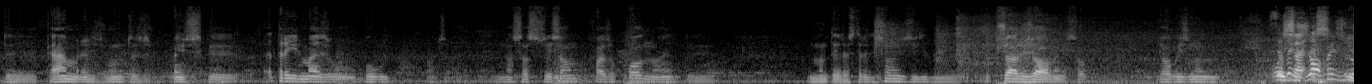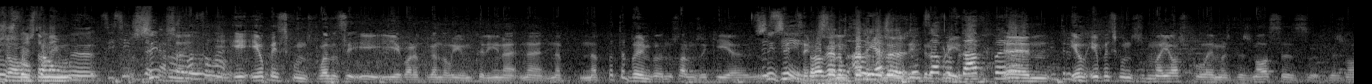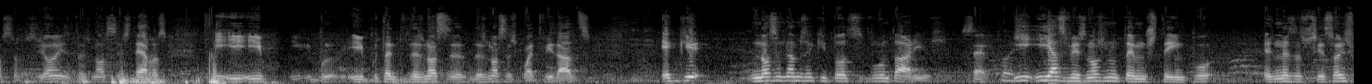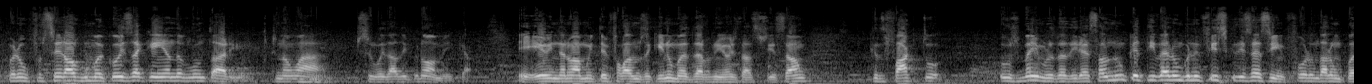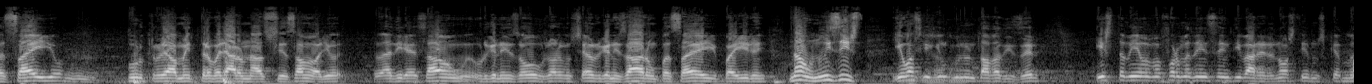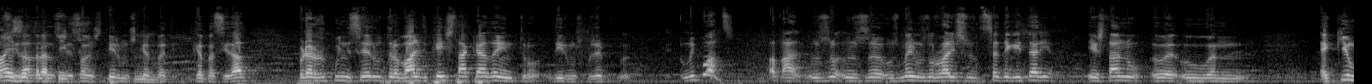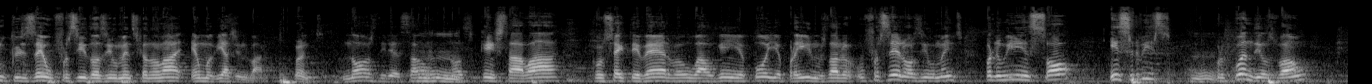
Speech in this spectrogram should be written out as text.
de câmaras, juntas, penso que atrair mais o público. A nossa associação faz o que pode, não é? De, de manter as tradições e de, de puxar os jovens. Só jovens não Hoje os jovens os jovens também. Tão, uh, sim, sim, eu, eu penso que falamos, e, e agora pegando ali um bocadinho na, na, na, na para também para nos estarmos aqui a. Sim, sim, para haver um bocadinho de. à vontade para. Um, eu, eu penso que um dos maiores problemas das nossas, das nossas regiões, das nossas terras e, e, e, e portanto, das nossas, das nossas coletividades é que nós andamos aqui todos voluntários. Certo. E, e às vezes nós não temos tempo nas associações para oferecer alguma coisa a quem anda voluntário, porque não há possibilidade económica. Eu ainda não há muito tempo falávamos aqui numa das reuniões da associação que de facto os membros da direção nunca tiveram um benefício que disse assim, foram dar um passeio, porque realmente trabalharam na associação, olha, a direção organizou, os órgãos sociais organizaram um passeio para irem. Não, não existe. E eu acho que aquilo que o Nuno estava a dizer, isto também é uma forma de incentivar, era nós termos capacidade, as associações termos hum. capacidade para reconhecer o trabalho de quem está cá dentro. Dirmos, por exemplo, opa, os, os, os membros do rancho de Santa Quitéria, este ano o um, aquilo que lhes é oferecido aos elementos que andam lá é uma viagem de barco. Pronto, nós, direção, hum. nós, quem está lá, consegue ter verba ou alguém apoia para irmos dar, oferecer aos elementos para não irem só em serviço. Hum. Porque quando eles vão,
